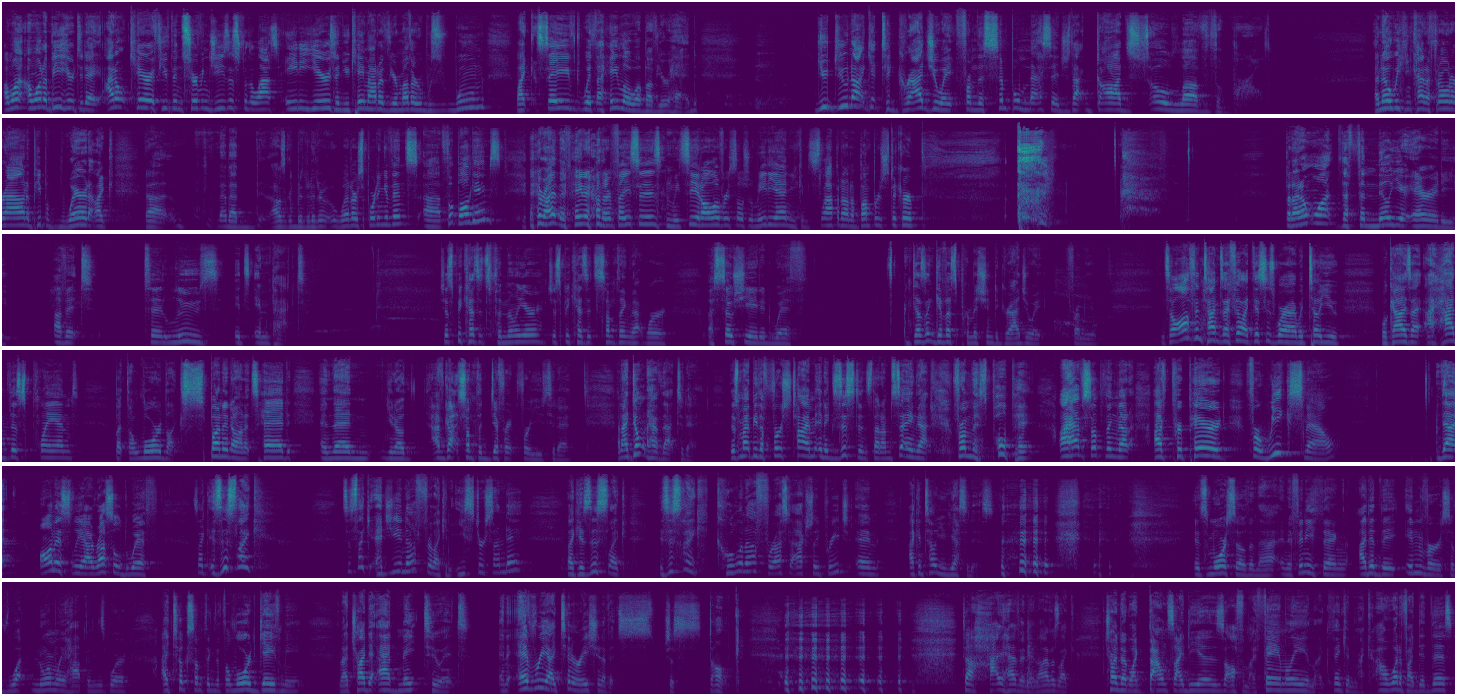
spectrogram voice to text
I want, I want to be here today. I don't care if you've been serving Jesus for the last 80 years and you came out of your mother's womb like saved with a halo above your head. You do not get to graduate from the simple message that God so loved the world. I know we can kind of throw it around and people wear it like uh, I was what are sporting events? Uh, football games, right? They paint it on their faces, and we see it all over social media, and you can slap it on a bumper sticker. but I don't want the familiarity of it to lose its impact. Just because it's familiar, just because it's something that we're associated with, it doesn't give us permission to graduate from you. And so oftentimes I feel like this is where I would tell you, well, guys, I, I had this planned, but the Lord like spun it on its head, and then, you know, I've got something different for you today. And I don't have that today. This might be the first time in existence that I'm saying that from this pulpit. I have something that I've prepared for weeks now that honestly I wrestled with. It's like, is this like, is this like edgy enough for like an Easter Sunday? Like, is this like, is this like cool enough for us to actually preach? And I can tell you, yes, it is. it's more so than that. And if anything, I did the inverse of what normally happens, where I took something that the Lord gave me and I tried to add Nate to it, and every itineration of it just stunk to high heaven. And I was like, trying to like bounce ideas off of my family and like thinking like, oh, what if I did this?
